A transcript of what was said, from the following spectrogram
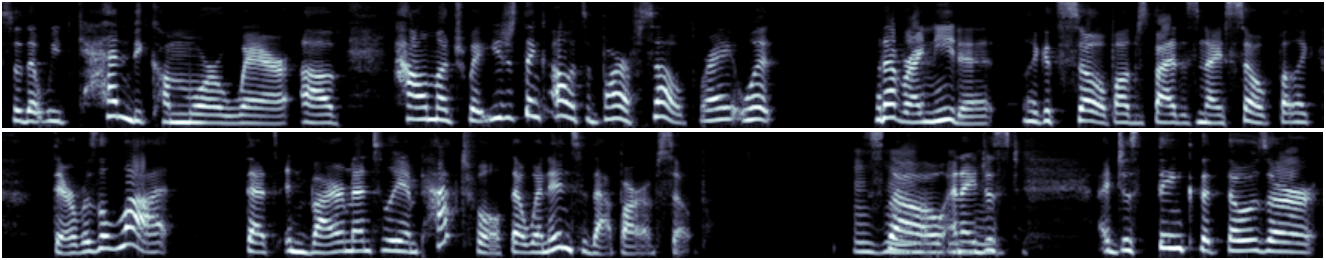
so that we can become more aware of how much weight. You just think oh it's a bar of soap right? What whatever i need it. Like it's soap. I'll just buy this nice soap. But like there was a lot that's environmentally impactful that went into that bar of soap. Mhm, so and i mhm. just i just think that those are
